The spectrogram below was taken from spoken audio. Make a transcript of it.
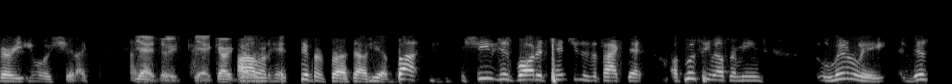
very emo shit. I. Yeah, dude. Yeah, go go Um, right ahead. it's different for us out here. But she just brought attention to the fact that a pussy melter means literally this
